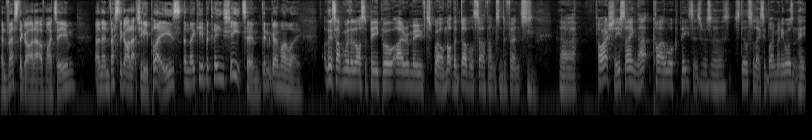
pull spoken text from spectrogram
and Vestergaard out of my team, and then Vestergaard actually plays, and they keep a clean sheet. Tim didn't go my way. This happened with a lot of people. I removed well, not the double Southampton defence. Hmm. Uh, oh, actually, saying that, Kyle Walker Peters was uh, still selected by many, wasn't he?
